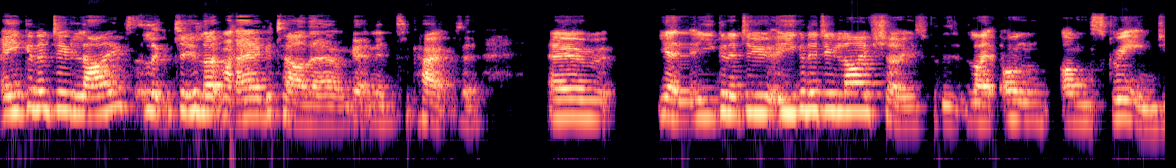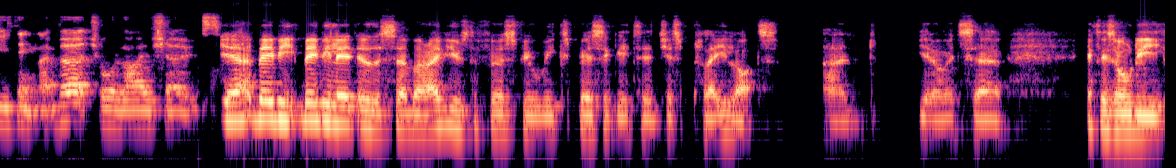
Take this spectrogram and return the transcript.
Are you gonna do lives? Look, do like my air guitar there. I'm getting into character. Um, yeah, are you gonna do? Are you gonna do live shows for, like on on screen? Do you think like virtual live shows? Yeah, maybe maybe later in the summer. I've used the first few weeks basically to just play lots, and you know, it's uh, if there's only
